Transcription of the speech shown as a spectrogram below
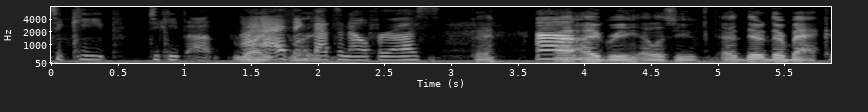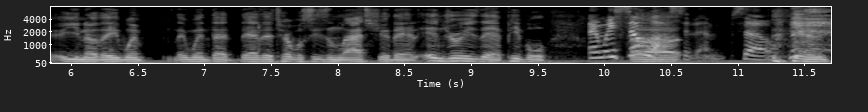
to keep to keep up. Right, I, I think right. that's an L for us. okay, Um, I, I agree. LSU, uh, they're they're back. You know, they went they went that they had a terrible season last year. They had injuries. They had people and we still uh, lost to them. So and,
